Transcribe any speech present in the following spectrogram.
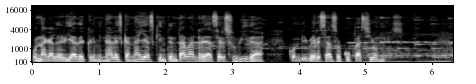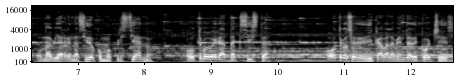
Una galería de criminales canallas que intentaban rehacer su vida con diversas ocupaciones. Uno había renacido como cristiano otro era taxista, otro se dedicaba a la venta de coches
